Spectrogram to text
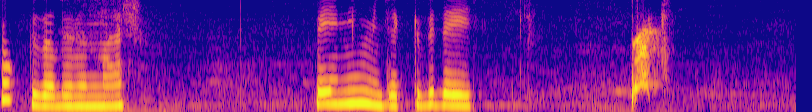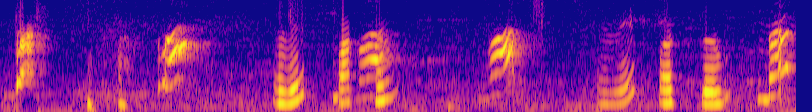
Çok güzel ürünler. Beğenilmeyecek gibi değil. Baktım. Evet, baktım. Bak.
